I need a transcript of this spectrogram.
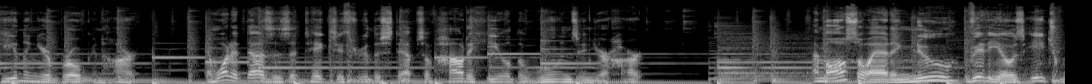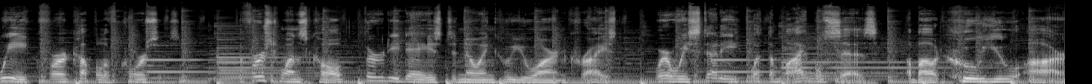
Healing Your Broken Heart. And what it does is it takes you through the steps of how to heal the wounds in your heart. I'm also adding new videos each week for a couple of courses. The first one's called 30 Days to Knowing Who You Are in Christ where we study what the Bible says about who you are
